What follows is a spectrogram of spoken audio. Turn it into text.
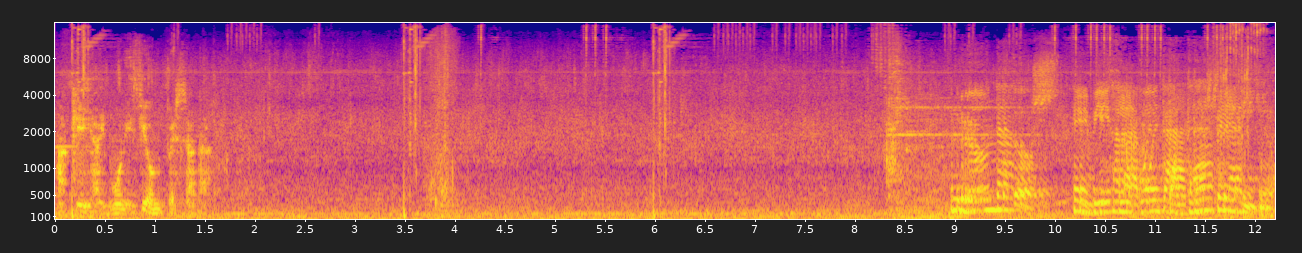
Aquí hay munición pesada. Ronda 2. Empieza la cuenta atrás del anillo.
